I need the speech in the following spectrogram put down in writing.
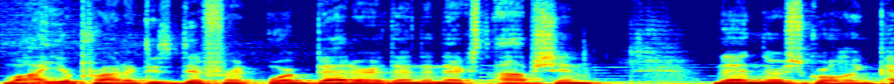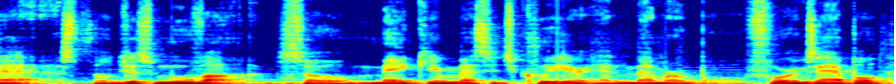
why your product is different or better than the next option, then they're scrolling past. They'll just move on. So make your message clear and memorable. For example,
